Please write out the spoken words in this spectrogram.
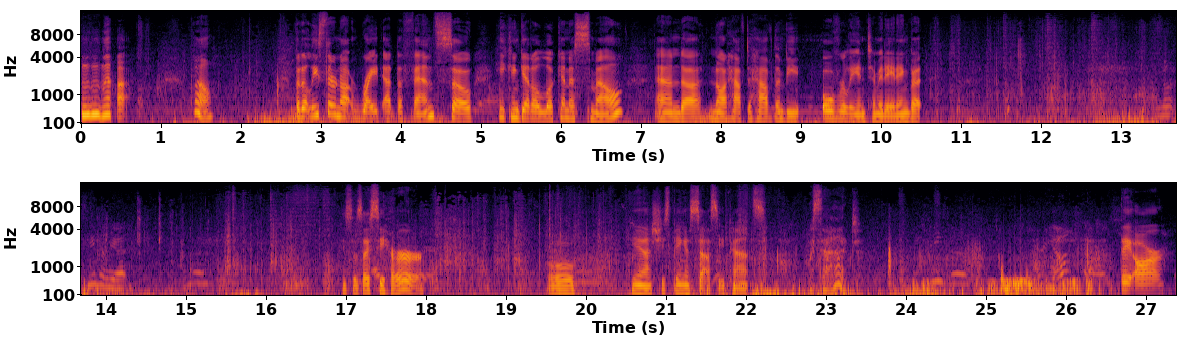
well, but at least they're not right at the fence, so he can get a look and a smell and uh, not have to have them be overly intimidating. But You don't see them yet. he says, I see her. Oh, yeah, she's being a sassy pants. What's that? They're young cows. They are. Oh,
